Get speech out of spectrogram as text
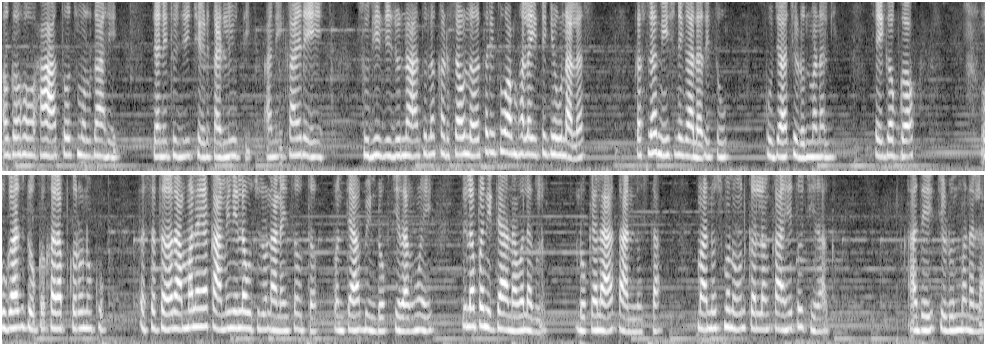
अगं हो हा तोच मुलगा आहे ज्याने तुझी छेड काढली होती. आणि काय रे? सुधीर जिजूंना तुला खडसावलं तरी तू आम्हाला इथे घेऊन आलास. कसला नीच निघाला रे तू? पूजा चिडून म्हणाली हे गप गप उगाच डोकं खराब करू नको. तसं तर आम्हाला या कामिनीला उचलून आणायचं होतं पण त्या बिंडोक चिरागमुळे तुला पण इथे आणावं लागलं. डोक्याला ताण नुसता. माणूस म्हणून कलंक आहे तो चिराग. आदेश चिडून म्हणाला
